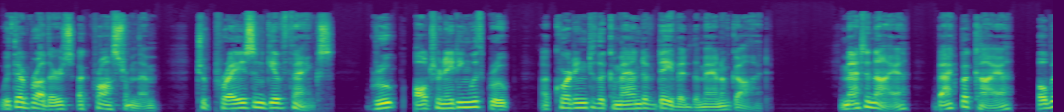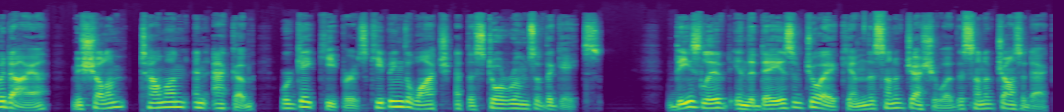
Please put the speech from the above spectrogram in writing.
with their brothers across from them, to praise and give thanks, group alternating with group, according to the command of David the man of God. Mattaniah, Bakbukiah, Obadiah, Meshullam, Talmon, and Akkub were gatekeepers, keeping the watch at the storerooms of the gates. These lived in the days of Joiakim the son of Jeshua the son of Jozadak,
